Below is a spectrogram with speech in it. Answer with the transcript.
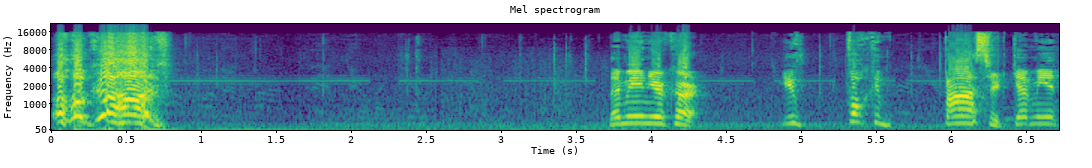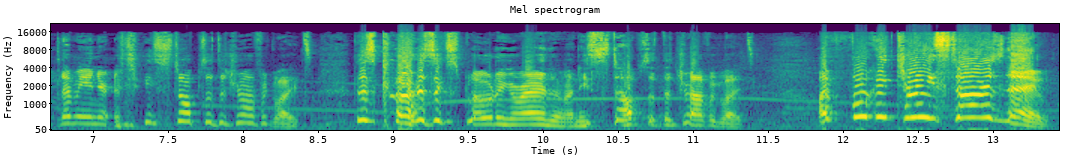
oh, God! Let me in your car. You fucking bastard! Get me in. Let me in your. He stops at the traffic lights. This car is exploding around him, and he stops at the traffic lights. I'm fucking three stars now.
